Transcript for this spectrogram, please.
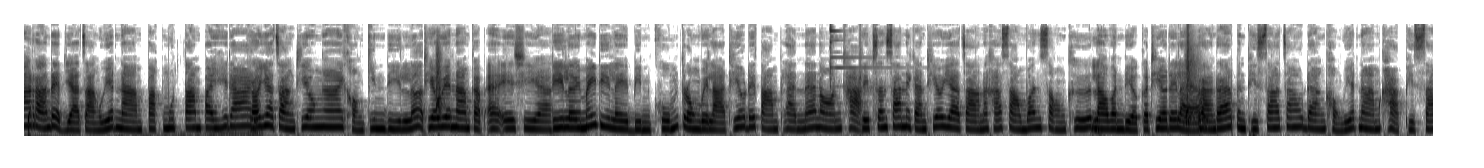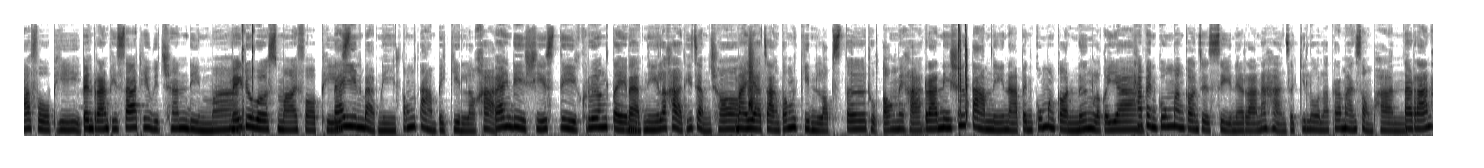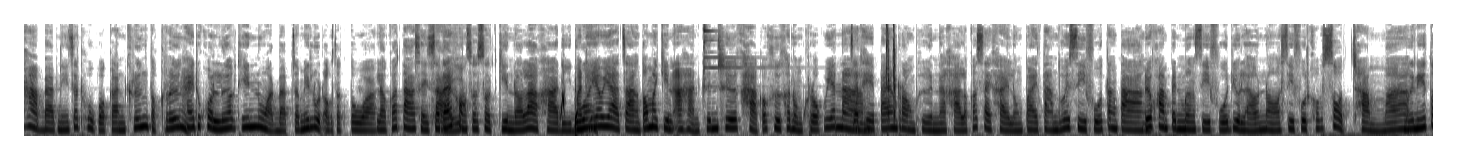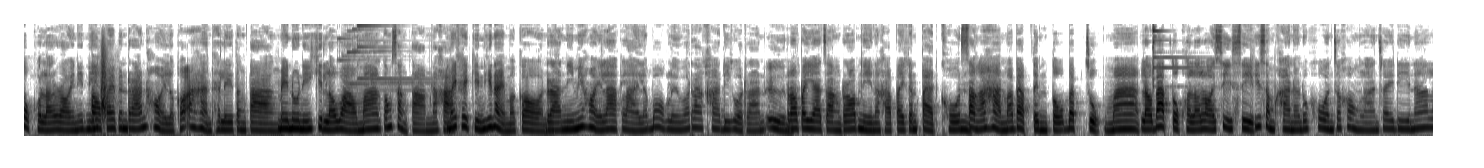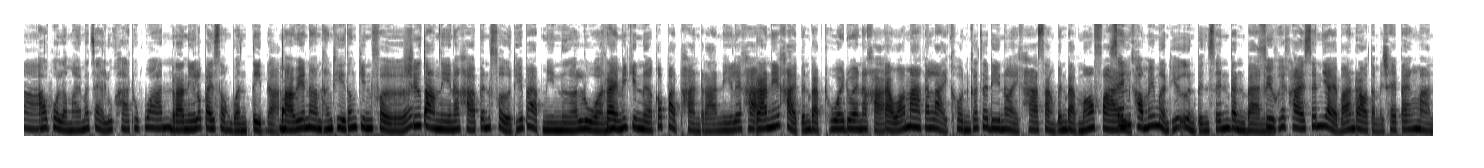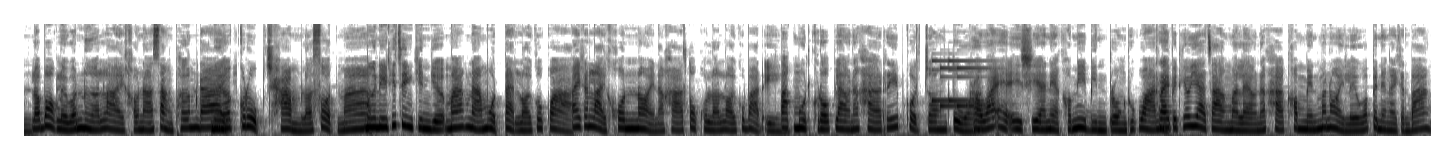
5 ร้านเด็ดยาจางเวียดนามปักหมุดตามไปให้ได้ เพราะยาจางเที่ยวง่ายของกินดีเลิศเที่ยวเวียดนามกับแอร์เอเชียดีเลยไม่ดีเลยบินคุ้มตรงเวลาเที่ยวได้ตามแพลนแน่นอนค่ะ คลิปสั้นๆ ในการเที่ยวยาจางนะคะ 3 วัน 2 คืนลาวันเดียวก็เที่ยวได้แล้ว ร้านแรกเป็นพิซซ่าเจ้าดังของเวียดนามค่ะพิซซ่า 4P เป็นร้านพิซซ่าที่วิชั่นดีมาก Make the world smile for peace ได้ยินแบบนี้ต้องตามไปกินแล้วค่ะ แป้งดีชีสดีเครื่องเต็มแบบนี้ละค่ะที่แจำชอบมายาจางต้องกิน lobster ถูกต้องไหมคะ ร้านนี้ชื่อตามนี้นะ เป็นกุ้งมังกรนึ่งแล้วก็ย่าง ถ้าเป็นกุ้งมังกรเจ็ดสีในร้านอาหารจะกิโลละประมาณ 2,000 แต่ร้านหาบแบบนี้จะถูกกว่ากันครึ่งต่อครึ่ง ให้ทุกคนเลือกที่หนวดแบบจะไม่หลุดออกจากตัว แล้วก็ตาใสๆจะได้ของสดๆกินแล้วราคาดีด้วยมาเที่ยวยาจางต้องมากินอาหารขึ้นชื่อค่ะ ก็คือขนมครกเวียดนามจะเทแป้งรองพื้นนะคะ แล้วก็ใส่ไข่ลงไปตามด้วยซีฟู้ดต่างๆ ด้วยความเป็นเมืองซีฟู้ดอยู่แล้วเนาะซีฟู้ดเขาสดฉ่ำมากมื้อนี้ตกคนละร้อยนิดๆต่อไปเป็นร้านหอยแล้วก็อาหารทะเลต่างๆ เมนูนี้กินแล้วว้าวมากต้องสั่งตามนะคะ ไม่เคยกินที่ไหนมาก่อน ร้านนี้มีหอยหลากหลาย แล้วบอกเลยว่าราคาดีกว่าร้านอื่น เราไปยาจางรอบนี้นะคะ ไปกัน 8 คน สั่งอาหารมาแบบเต็มโต๊ะแบบจุกมาก แล้วแบบตกคนละร้อยสี่สิบที่สำคัญนะทุกคนเจ้าของร้านใจดีน่ารักเอาผลไม้มาแจกลูกค้าทุกวัน ร้านนี้เราไป 2 วันติดอะมาเวียดนามทั้งทีต้องกินเฝอชื่อตามนี้นะคะ เป็นเฝอที่แบบมีเนื้อล้วนใครไม่กินเนื้อก็ปัดผ่านร้านนี้เลยค่ะ ร้านนี้ขายเป็นแบบถ้วยด้วยนะคะ แต่ว่ามากันหลายคนก็จะดีหน่อยค่ะ สั่งเป็นแบบหม้อไฟเส้นเขาไม่เหมือนที่อื่นเป็นเส้นแบนๆฟิลคล้ายๆเส้นใหญ่บ้านเราแต่ไม่ใช่แป้งมัน แล้วบอกเลยว่าเนื้อลายเขานะสั่งเพิ่มได้ เนื้อกรุบฉ่ำแล้วสดมาก มือนี้ที่จริงกินเยอะมากนะหมด 800 กว่ากว่าๆไปกันหลายคนหน่อยนะคะ ตกคนละร้อยกว่าบาทเอง ปักหมุดครบแล้วนะคะ รีบกดจองตั๋ว เพราะว่าแอร์เอเชียเนี่ยเขามีบินตรงทุกวัน ใครไปเที่ยวยาจางมาแล้วนะคะ คอมเมนต์มาหน่อยเลยว่าเป็นยังไงกันบ้าง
